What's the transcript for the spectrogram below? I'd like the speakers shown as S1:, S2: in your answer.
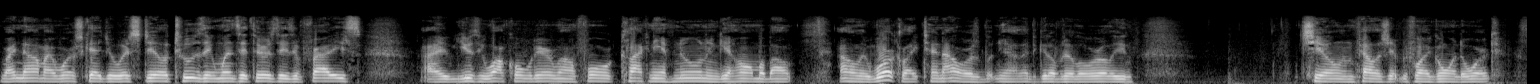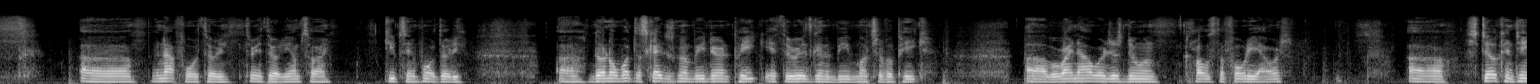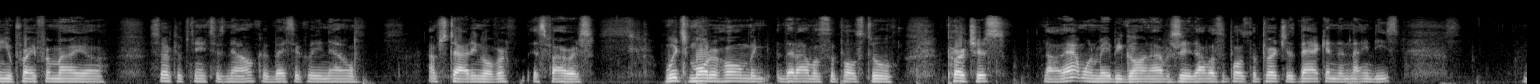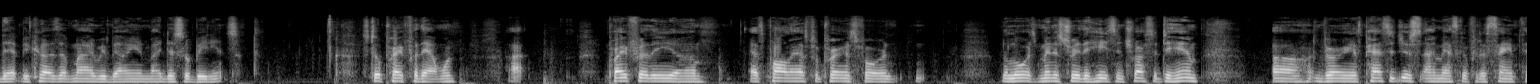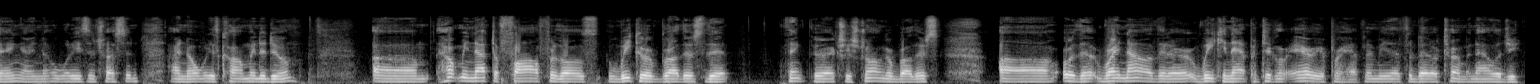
S1: right now my work schedule is still Tuesday, Wednesday, Thursdays, and Fridays. I usually walk over there around four o'clock in the afternoon and get home about. I only work like ten hours, but yeah, I like to get over there a little early and chill and fellowship before I go into work. Uh, not 4:30, 3:30. I'm sorry. Keep saying 4:30. Uh, don't know what the schedule's going to be during peak, if there is going to be much of a peak. Uh, but right now we're just doing close to 40 hours. Uh, still continue to pray for my uh, circumstances now, because basically now I'm starting over as far as which motorhome that I was supposed to purchase. Now that one may be gone. Obviously, that was supposed to purchase back in the 90s. That because of my rebellion, my disobedience. Still pray for that one. I pray for the, um, as Paul asked for prayers for the Lord's ministry that He's entrusted to him. Uh, in various passages, I'm asking for the same thing. I know what He's entrusted. I know what He's called me to do. Um, help me not to fall for those weaker brothers that think they're actually stronger brothers, uh, or that right now that are weak in that particular area. Perhaps maybe that's a better terminology.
